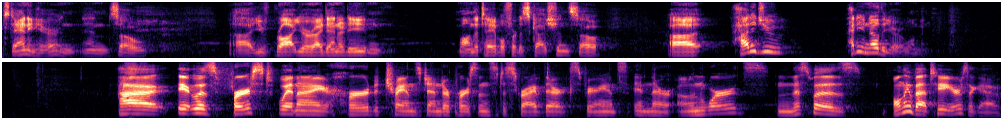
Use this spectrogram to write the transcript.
standing here, and and so uh, you've brought your identity on the table for discussion. So, uh, how did you how do you know that you're a woman? Uh, it was first when I heard transgender persons describe their experience in their own words, and this was only about two years ago.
